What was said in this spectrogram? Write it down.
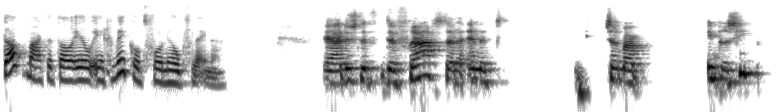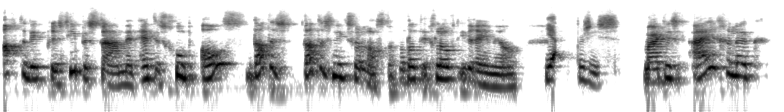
Dat maakt het al heel ingewikkeld voor een hulpverlener. Ja, dus de, de vraag stellen en het, zeg maar, in principe achter dit principe staan met het is goed als, dat is, dat is niet zo lastig, want dat gelooft iedereen wel. Ja, precies. Maar het is eigenlijk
